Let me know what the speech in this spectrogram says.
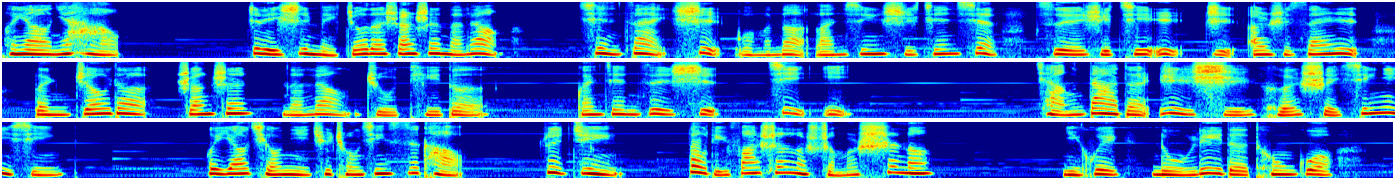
朋友你好，这里是每周的双生能量，现在是我们的蓝星时间线，四月十七日至二十三日，本周的双生能量主题的关键字是记忆。强大的日食和水星逆行，会要求你去重新思考，最近到底发生了什么事呢？你会努力的通过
